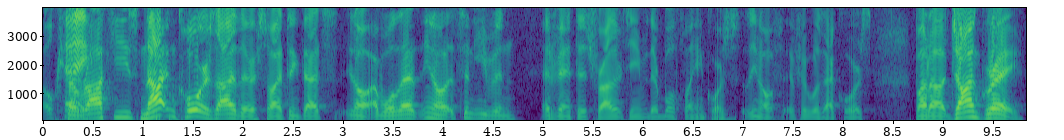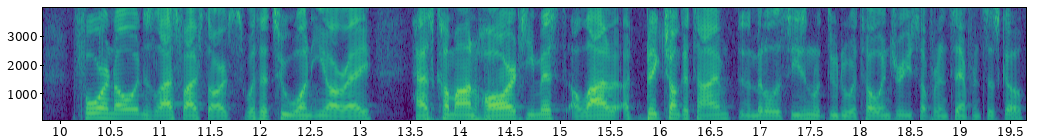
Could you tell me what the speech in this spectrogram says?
Okay. The Rockies, not in Coors either, so I think that's you know well that you know it's an even advantage for either team. They're both playing in Coors, you know if, if it was at Coors. But uh, Jon Gray, four and zero in his last five starts with a two one ERA, has come on hard. He missed a lot, of, a big chunk of time in the middle of the season with, due to a toe injury he suffered in San Francisco.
